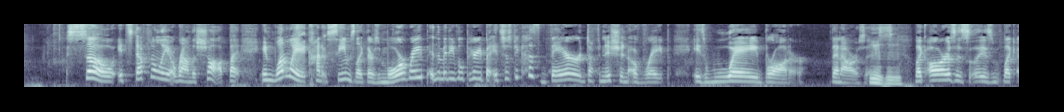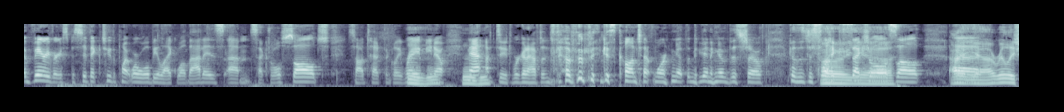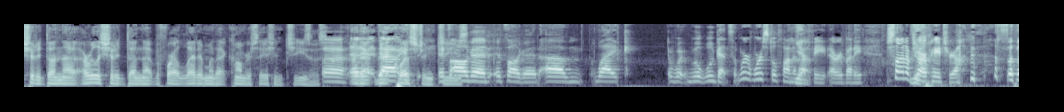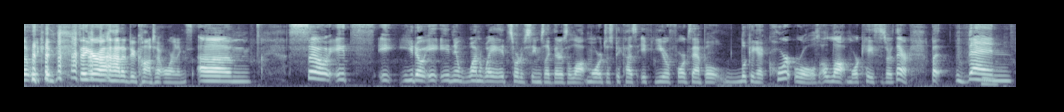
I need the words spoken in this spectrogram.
so it's definitely around the shop but in one way it kind of seems like there's more rape in the medieval period but it's just because their definition of rape is way broader than ours is like ours is is like a very very specific to the point where we'll be like well that is um, sexual assault it's not technically rape you know nah, dude we're gonna have to have the biggest content warning at the beginning of this show because it's just like Oh, sexual yeah. assault I, yeah, I really should have done that. I really should have done that before I led him with that conversation. Jesus, Uh, anyway, that, that it's- question. It's, jeez. all good. It's all good. Um, like we'll we'll get to we're we're still finding Yeah. our feet. Everybody, just sign up to Yeah. our Patreon so that we can figure out how to do content warnings. Um, so it's it, you know it, in one way it sort of seems like there's a lot more just because if you're for example looking at court rules a lot more cases are there but then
